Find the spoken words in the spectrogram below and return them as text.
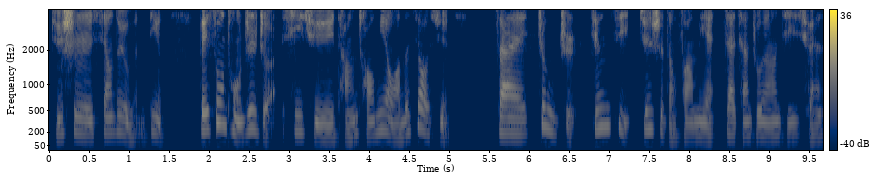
局势相对稳定。北宋统治者吸取唐朝灭亡的教训，在政治、经济、军事等方面加强中央集权，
